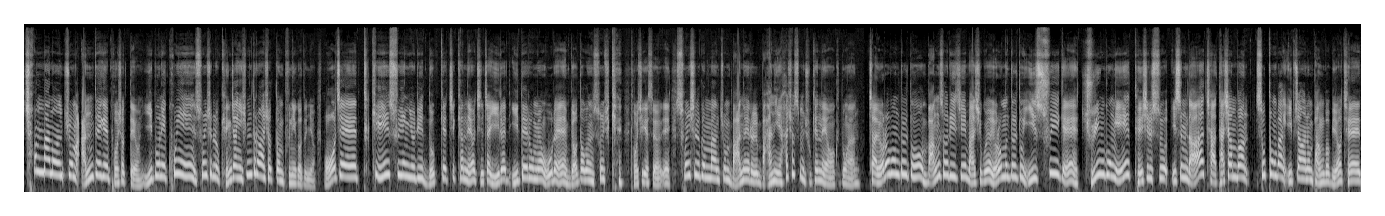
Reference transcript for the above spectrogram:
천만 원 좀 안 되게 버셨대요. 이분이 코인 손실로 굉장히 힘들어 하셨던 분이거든요. 어제 특히 수익률이 높게 찍혔네요. 진짜 이래, 이대로면 올해 몇 억은 손쉽게 버시겠어요. 예, 손실금만 좀 만회를 많이 하셨으면 좋겠네요. 그동안. 자, 여러분들도 망설이지 놓치지 마시고요. 여러분들도 이 수익의 주인공이 되실 수 있습니다. 자, 다시 한번 소통방 입장하는 방법이요. 제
